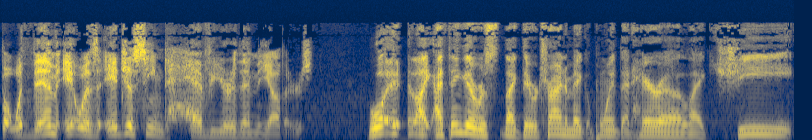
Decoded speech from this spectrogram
But with them, it was it just seemed heavier than the others. Well, it, like I think there was like they were trying to make a point that Hera, like she,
